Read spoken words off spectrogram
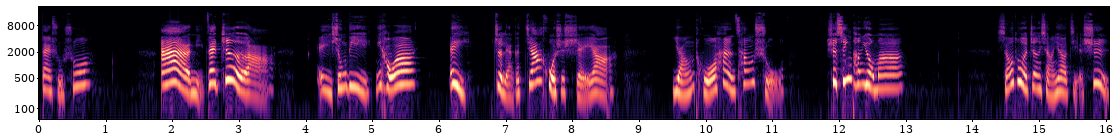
袋鼠说：“啊，你在这啊！哎，兄弟，你好啊！哎，这两个家伙是谁呀？羊驼和仓鼠是新朋友吗？”小朵正想要解释，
